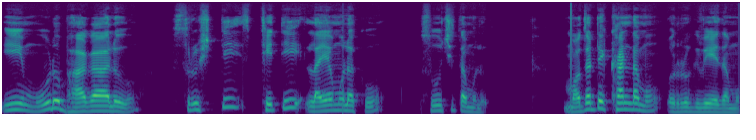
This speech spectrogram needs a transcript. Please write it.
ఈ మూడు భాగాలు సృష్టి స్థితి లయములకు సూచితములు. మొదటి ఖండము ఋగ్వేదము.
